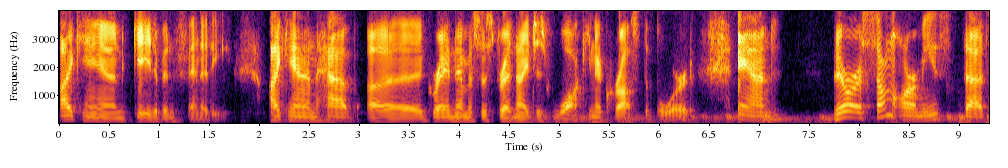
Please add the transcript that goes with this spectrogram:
I can Gate of Infinity. I can have a Grand Nemesis Dread Knight just walking across the board. And there are some armies that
